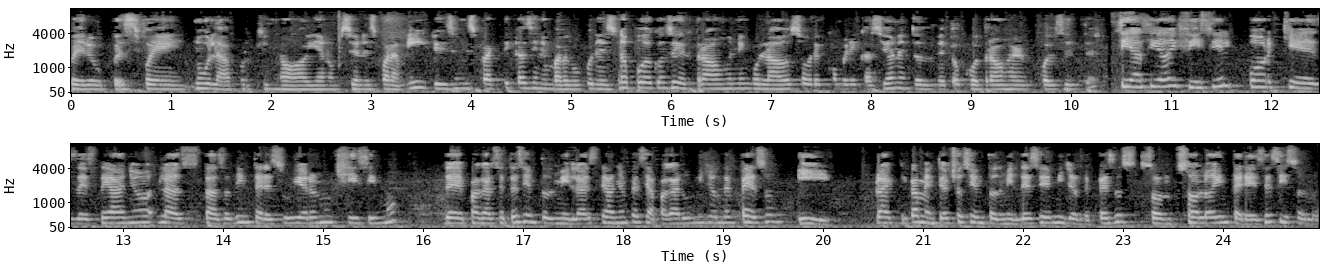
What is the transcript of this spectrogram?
pero pues fue nula porque no habían opciones para mí. Yo hice mis prácticas, sin embargo, con eso no pude conseguir trabajo en ningún lado sobre comunicación, entonces me tocó trabajar en call center. Sí ha sido difícil porque desde este año las tasas de interés subieron muchísimo. De pagar 700 mil a este año empecé a pagar un millón de pesos y prácticamente 800 mil de ese millón de pesos son solo intereses y solo...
